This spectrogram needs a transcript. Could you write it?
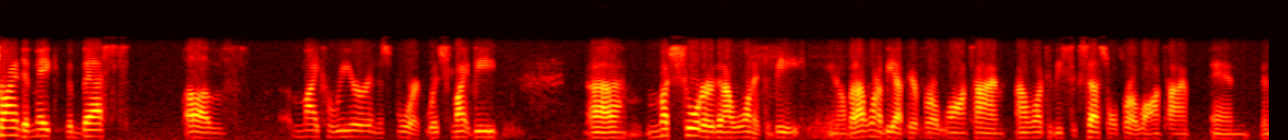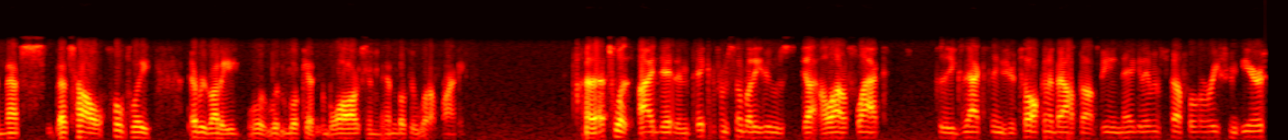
trying to make the best of my career in the sport, which might be uh, much shorter than I want it to be. You know, but I want to be out there for a long time. I want to be successful for a long time, and and that's that's how hopefully everybody would, would look at the blogs and, and look at what I'm writing. Uh, that's what I did, and take it from somebody who's gotten a lot of flack for the exact things you're talking about, about being negative and stuff over recent years.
